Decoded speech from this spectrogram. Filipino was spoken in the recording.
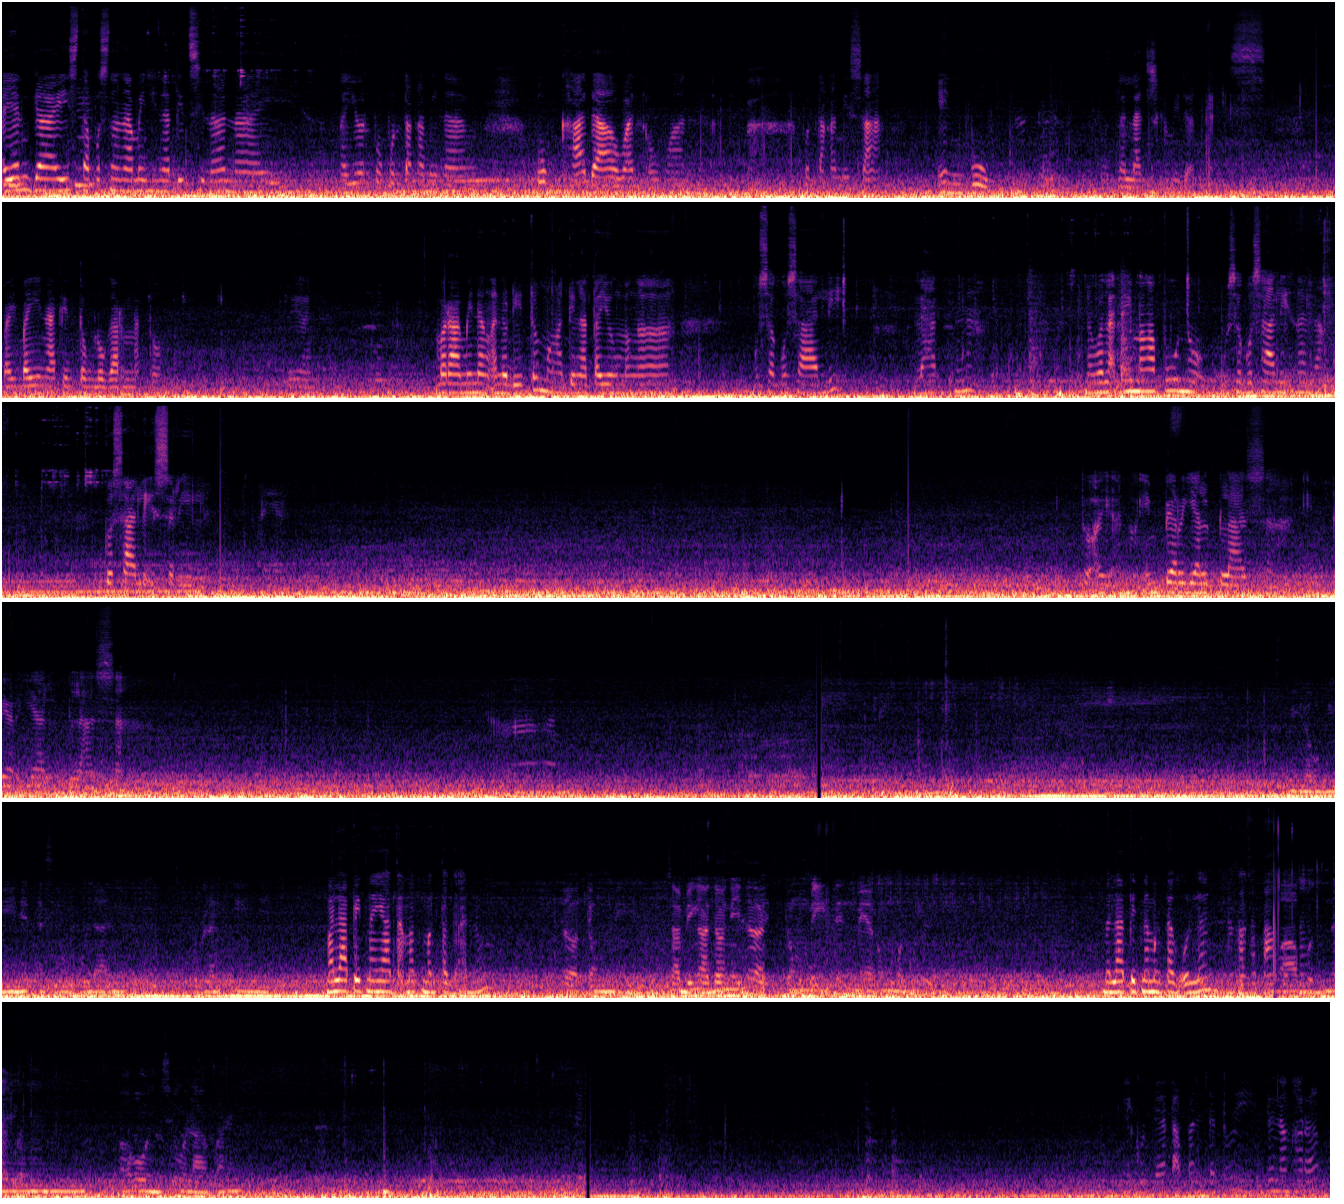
Ayan guys, tapos na namin hinatid si nanay. Ngayon pupunta kami ng Okada 101. Diba? Punta kami sa Enbu. Magla-lunch kami doon guys. Baybayin natin tong lugar na to. Ayan. Marami ng ano dito, mga tinatayong mga gusagusali. Lahat na. Nawala na yung mga puno. Gusagusali na lang. Gusali is real. Ayan. Ito ay ano, Imperial Plaza. Imperial Plaza. Yan. Bigla umiinit kasi ulan. Ulan init. Malapit na yata mat magtag ano. So, itong. Sabi nga daw nila, itong May din merong mag Malapit na magtag ulan. Nakakatakot Umabot na. na yung maon so wala pa rin. Likod na yata banda to eh. Doon ang harap.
